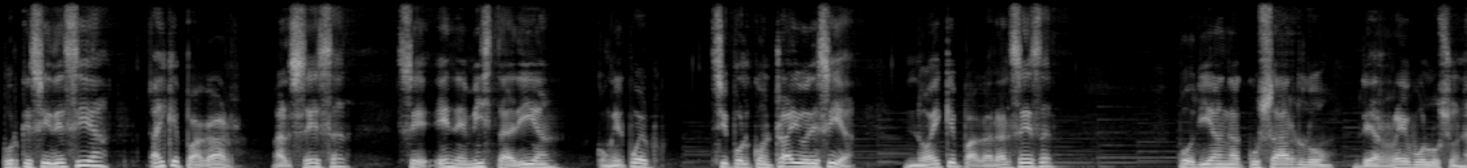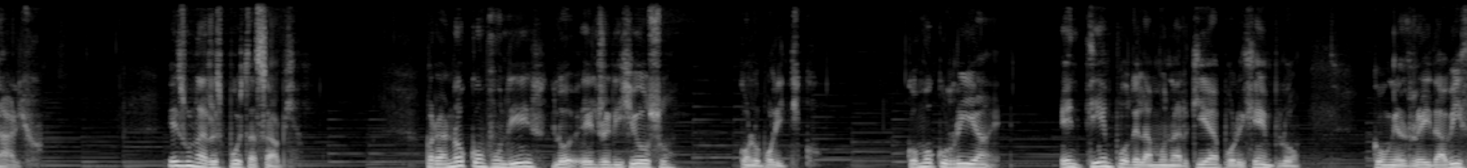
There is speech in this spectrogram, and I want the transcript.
porque si decía, hay que pagar al César, se enemistarían con el pueblo. Si por el contrario decía, no hay que pagar al César, podían acusarlo de revolucionario. Es una respuesta sabia, para no confundir lo, el religioso con lo político, como ocurría en tiempo de la monarquía, por ejemplo, con el rey David,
